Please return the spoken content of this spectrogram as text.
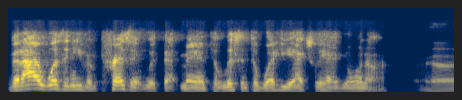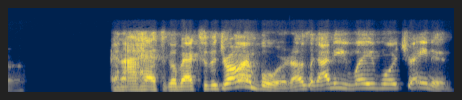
that I wasn't even present with that man to listen to what he actually had going on. Uh, And I had to go back to the drawing board. I was like, I need way more training.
